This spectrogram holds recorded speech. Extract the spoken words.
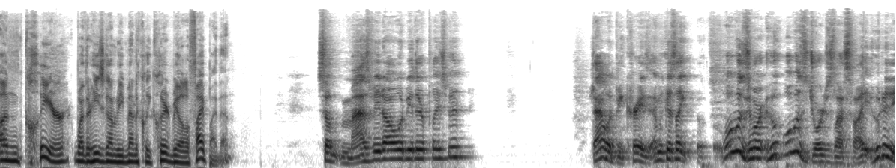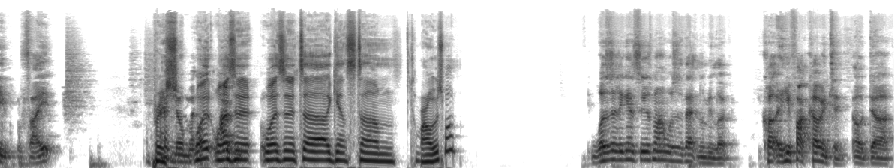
unclear whether he's going to be medically cleared to be able to fight by then. So Masvidal would be the replacement. That would be crazy. I mean, because like, what was George, who? What was George's last fight? Who did he fight? I'm pretty sure. no what was I'm- it? Was it uh, against um, Kamaru Usman? Was it against Usman? Was it that? Let me look. He fought Covington. Oh, duh.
